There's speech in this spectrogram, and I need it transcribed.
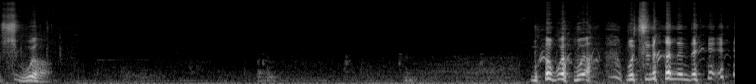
씨 뭐야? 뭐야 뭐야 뭐야? 뭐 지나갔는데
